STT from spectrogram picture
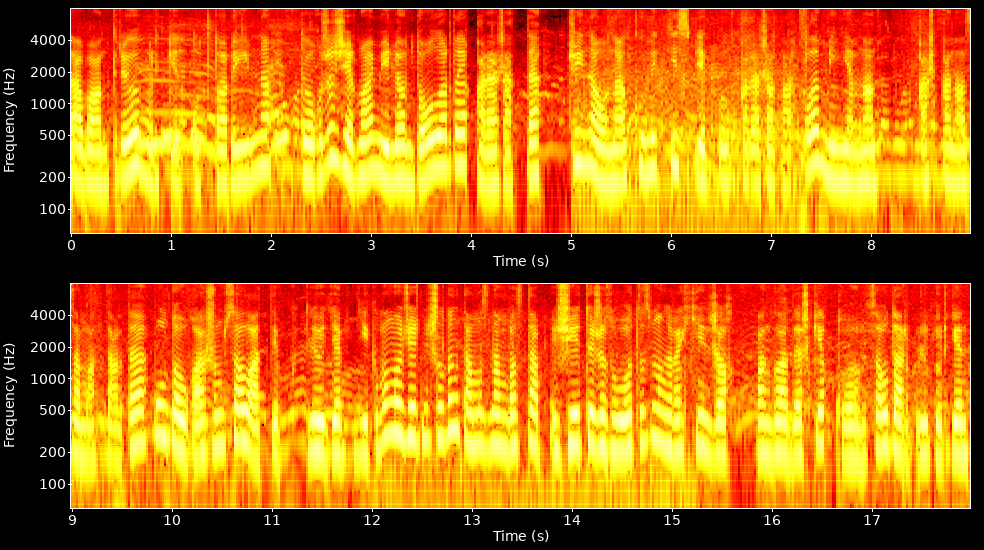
табан тіреуі біріккен ұлттар ұйымына 920 миллион доллардай қаражатты жинауына көмектеспек бұл қаражат арқылы миньямнан қашқан азаматтарды қолдауға жұмсалады деп күтілуде. 2017 жылдың тамызынан бастап 730 мың рахинжылық бангладешке қоныс аударып үлгерген.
